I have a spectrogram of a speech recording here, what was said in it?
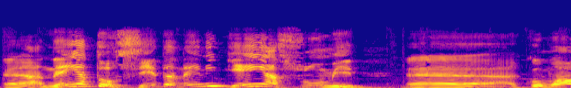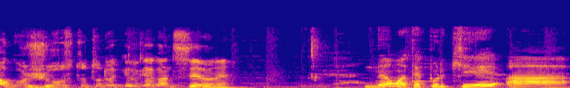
é, nem a torcida, nem ninguém assume como algo justo tudo aquilo que aconteceu, né? Não, até porque a,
